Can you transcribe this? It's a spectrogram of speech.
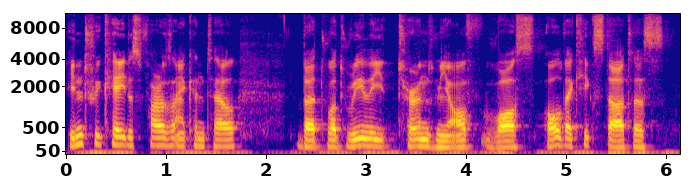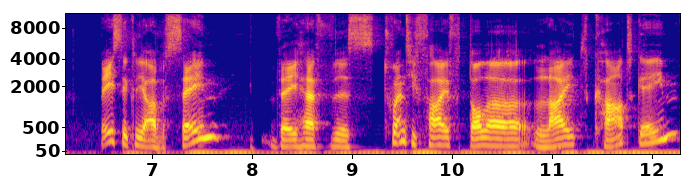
intricate as far as I can tell. But what really turned me off was all their Kickstarters basically are the same. They have this $25 light card game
